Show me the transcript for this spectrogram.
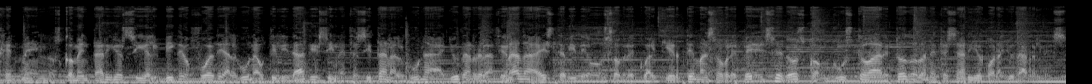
Déjenme en los comentarios si el vídeo fue de alguna utilidad y si necesitan alguna ayuda relacionada a este vídeo o sobre cualquier tema sobre PS2 con gusto haré todo lo necesario por ayudarles.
